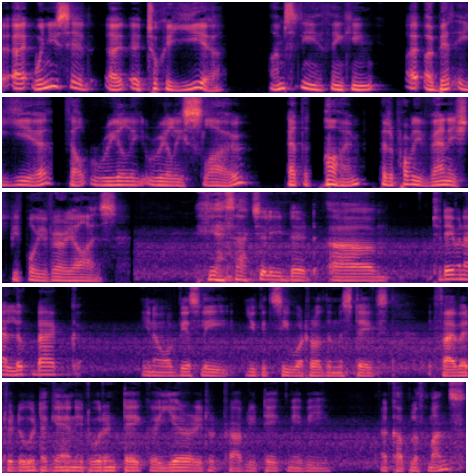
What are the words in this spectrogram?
uh, when you said uh, it took a year, I'm sitting here thinking, I, I, bet a year felt really, really slow at the time, but it probably vanished before your very eyes. Yes, actually, it did. Um, today, when I look back, you know, obviously you could see what are the mistakes. If I were to do it again, it wouldn't take a year, it would probably take maybe a couple of months.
